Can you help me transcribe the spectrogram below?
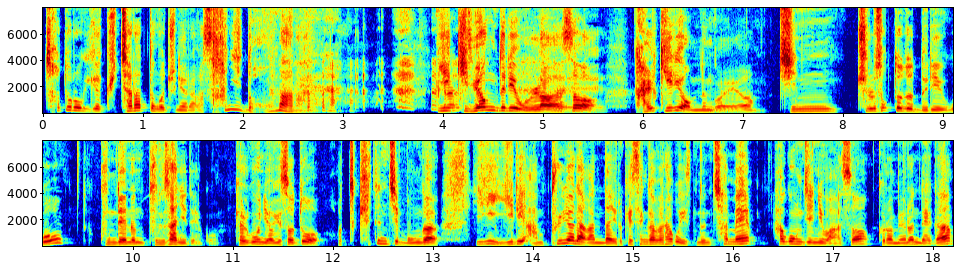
쳐들어오기가 귀찮았던 것 중에 하나가 산이 너무 많아요. 이 기병들이 올라와서 네. 갈 길이 없는 거예요. 진출 속도도 느리고 군대는 분산이 되고 결국은 여기서도 어떻게든지 뭔가 이게 일이 안 풀려 나간다 이렇게 생각을 하고 있는 참에 하공진이 와서 그러면은 내가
